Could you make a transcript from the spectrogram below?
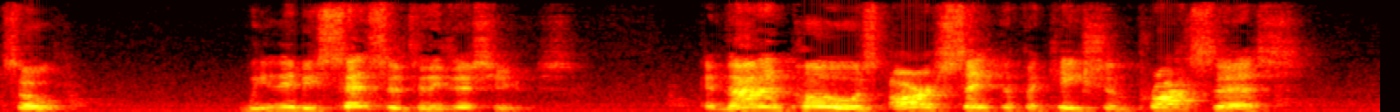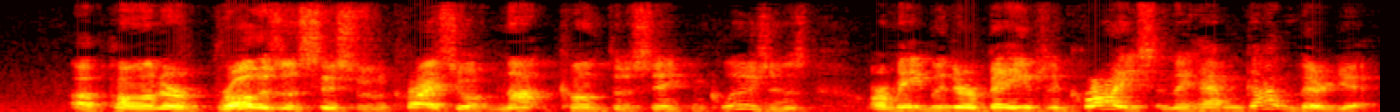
so we need to be sensitive to these issues and not impose our sanctification process upon our brothers and sisters in Christ who have not come to the same conclusions, or maybe they're babes in Christ and they haven't gotten there yet.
